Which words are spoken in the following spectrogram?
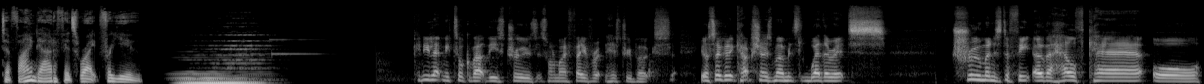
to find out if it's right for you. Can you let me talk about these truths? It's one of my favourite history books. You're so good at capturing those moments, whether it's Truman's defeat over healthcare or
